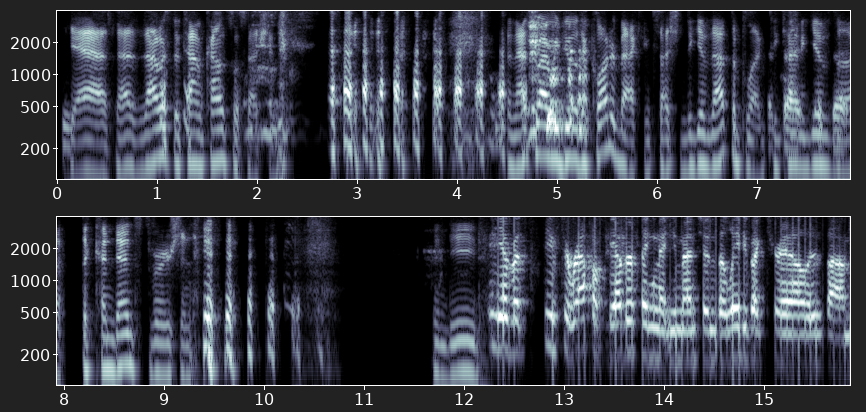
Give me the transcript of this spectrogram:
Steve. Yeah, that, that was the town council session. and that's why we do the quarterbacking session to give that the plug to That's kind right, of give that's the, the condensed version. Indeed. Yeah, but Steve, to wrap up the other thing that you mentioned, the Ladybug Trail is, um,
